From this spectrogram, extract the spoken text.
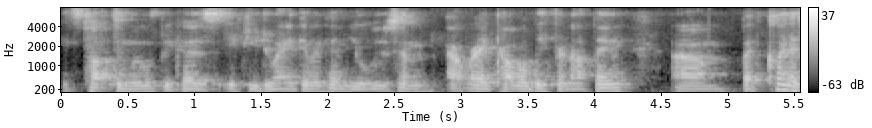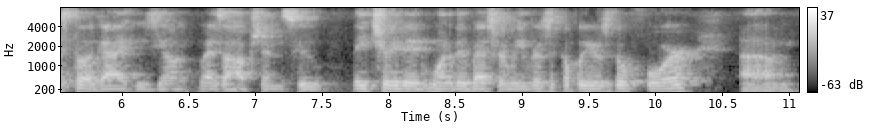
it's tough to move because if you do anything with him, you lose him outright, probably for nothing. Um, but Clint is still a guy who's young, who has options. Who they traded one of their best relievers a couple years ago for. Um,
